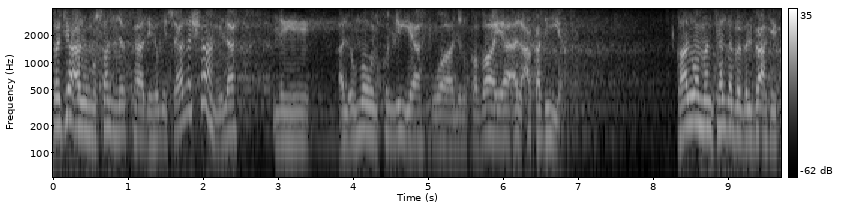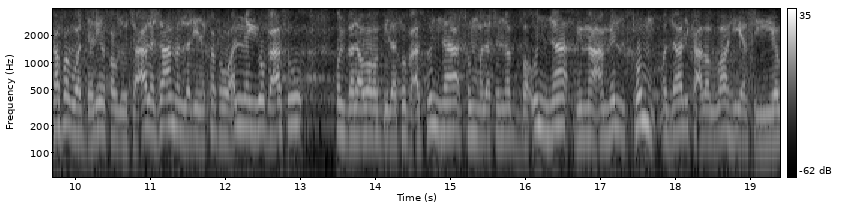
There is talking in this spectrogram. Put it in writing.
فجعل المصنف هذه الرسالة شاملة للأمور الكلية وللقضايا العقدية. قال ومن كذب بالبعث كفر والدليل قوله تعالى زعم الذين كفروا أن لن يبعثوا. قل بلى وربي لتبعثن ثم لتنبؤن بما عملتم وذلك على الله يسير.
